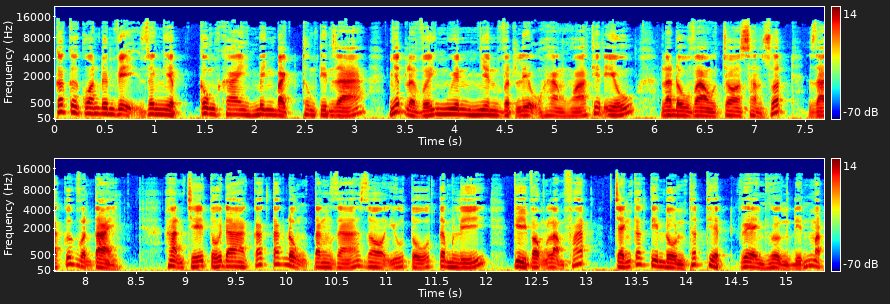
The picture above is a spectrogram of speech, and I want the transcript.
Các cơ quan đơn vị doanh nghiệp công khai minh bạch thông tin giá, nhất là với nguyên nhiên vật liệu hàng hóa thiết yếu là đầu vào cho sản xuất, giá cước vận tải, hạn chế tối đa các tác động tăng giá do yếu tố tâm lý, kỳ vọng lạm phát, tránh các tin đồn thất thiệt gây ảnh hưởng đến mặt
